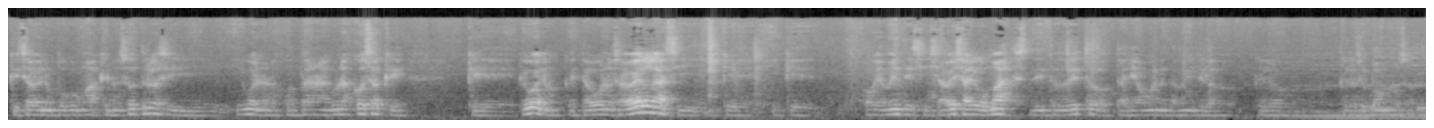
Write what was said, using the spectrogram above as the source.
que saben un poco más que nosotros y, bueno, nos contaron algunas cosas que, bueno, que está bueno saberlas y, que, obviamente si sabes algo más de todo esto estaría bueno también que lo, que lo, que lo sepamos nosotros.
